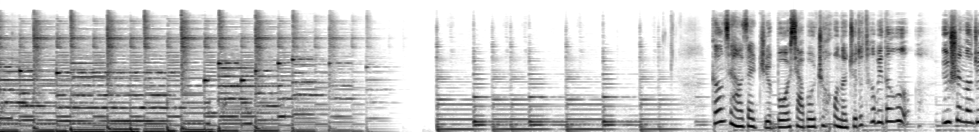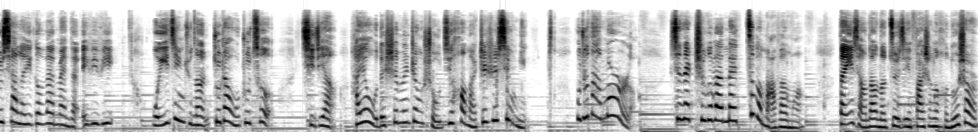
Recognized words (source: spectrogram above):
要在直播下播之后呢，觉得特别的饿，于是呢就下了一个外卖的 APP。我一进去呢，就让我注册，期间啊还要我的身份证、手机号码、真实姓名，我就纳闷了，现在吃个外卖这么麻烦吗？但一想到呢最近发生了很多事儿，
